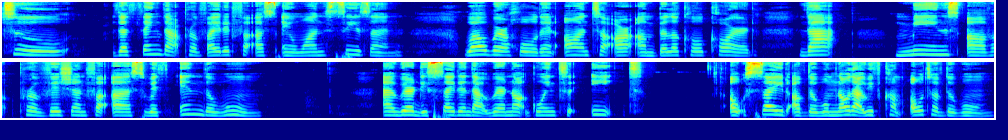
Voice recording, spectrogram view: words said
to the thing that provided for us in one season, while we're holding on to our umbilical cord, that means of provision for us within the womb. And we're deciding that we're not going to eat outside of the womb. Now that we've come out of the womb,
